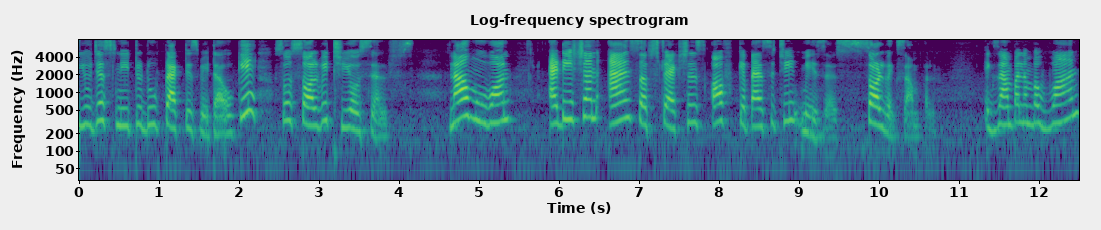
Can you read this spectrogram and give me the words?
you just need to do practice बेटा okay so solve it yourself now move on addition and subtraction of capacity measures solve example example number one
